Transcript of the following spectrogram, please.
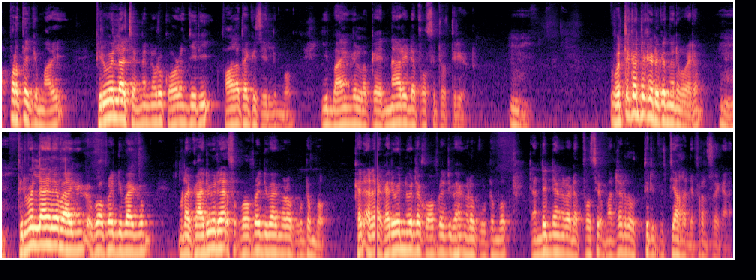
അപ്പുറത്തേക്ക് മാറി തിരുവല്ല ചെങ്ങന്നൂർ കോഴഞ്ചേരി ഭാഗത്തേക്ക് ചെല്ലുമ്പോൾ ഈ ബാങ്കുകളിലൊക്കെ എൻ ആർ ഐ ഡെപ്പോസിറ്റ് ഒത്തിരിയുണ്ട്. ഒറ്റക്കൊറ്റയ്ക്ക് എടുക്കുന്നതിന് പകരം. തിരുവല്ലയിലെ ബാങ്ക് കോപ്പറേറ്റീവ് ബാങ്കും നമ്മുടെ കരൂര് കോപ്പറേറ്റീവ് ബാങ്കും കൂടെ കൂട്ടുമ്പോൾ അല്ല കരുവന്നൂരിന്റെ കോപ്പറേറ്റീവ് ബാങ്കുകളെ കൂടെ കൂട്ടുമ്പോൾ രണ്ടിന്റെയും കൂടെ ഡെപ്പോസിറ്റ് മറ്റേടത്ത് ഒത്തിരി വ്യത്യാസം ഡിഫറൻസ് വെക്കാണ്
